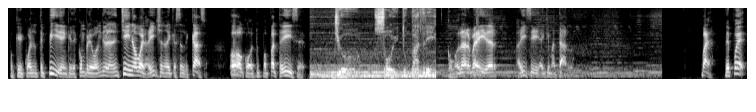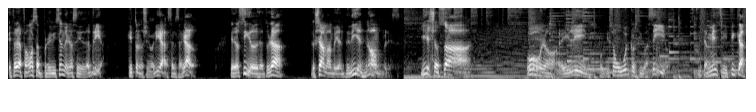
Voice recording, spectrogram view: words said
Porque cuando te piden que les compre bondiola en el chino, bueno, ahí ya no hay que hacerle caso. O cuando tu papá te dice, Yo soy tu padre. Como Darth Vader, ahí sí hay que matarlo. Bueno, después está la famosa prohibición de no hacer idolatría, que esto nos llevaría a ser sagrado. Y a los ídolos de la Torah lo llaman mediante 10 nombres. Y ellos son uno, Eileen, porque son huecos y vacíos. Y también significa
